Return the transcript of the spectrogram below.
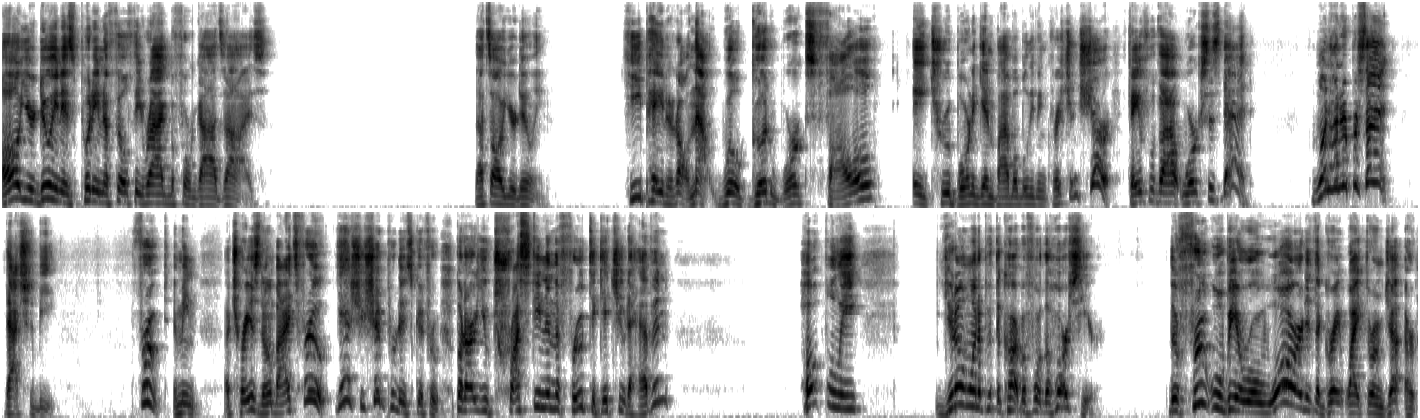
all you're doing is putting a filthy rag before God's eyes. That's all you're doing. He paid it all. Now, will good works follow a true born again Bible believing Christian? Sure. Faith without works is dead. 100%. That should be fruit. I mean, a tree is known by its fruit. Yes, you should produce good fruit. But are you trusting in the fruit to get you to heaven? Hopefully, you don't want to put the cart before the horse here. The fruit will be a reward at the great white throne ju- or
